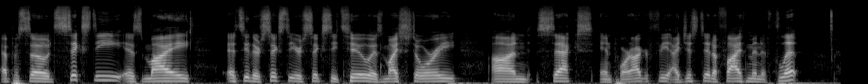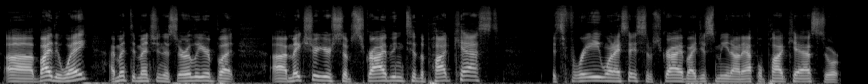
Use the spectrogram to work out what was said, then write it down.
Episode sixty is my it's either 60 or 62 is my story on sex and pornography. I just did a five minute flip. Uh, by the way, I meant to mention this earlier, but uh, make sure you're subscribing to the podcast. It's free. When I say subscribe, I just mean on Apple Podcasts or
